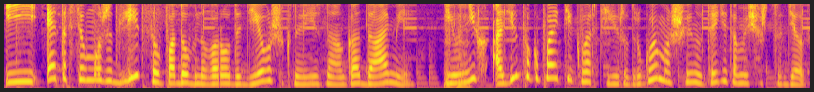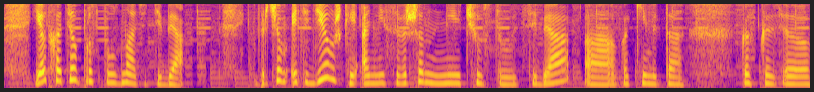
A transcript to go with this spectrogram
И это все может длиться у подобного рода девушек, ну, я не знаю, годами. И у Мгм. них один покупает ей квартиру, другой машину, третий там еще что-то делает. Я вот хотела просто узнать у тебя. Причем эти девушки, они совершенно не чувствуют себя а, какими-то, как сказать, э,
